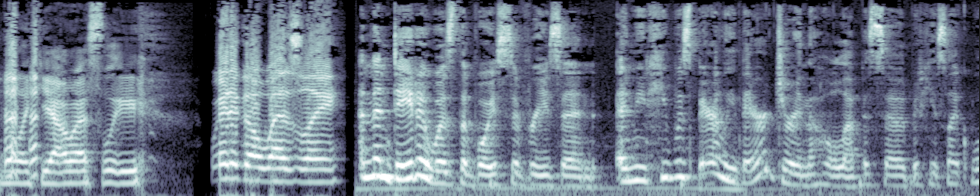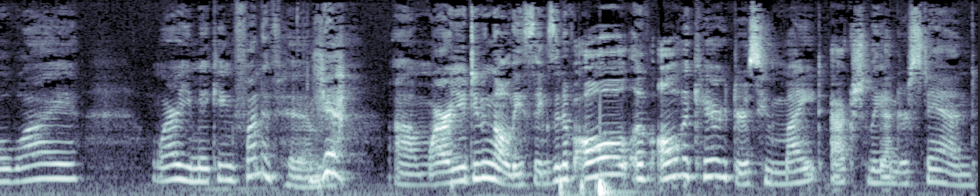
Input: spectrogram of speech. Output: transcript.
Like, yeah, Wesley. Way to go, Wesley. And then Data was the voice of reason. I mean, he was barely there during the whole episode, but he's like, "Well, why why are you making fun of him? Yeah. Um, why are you doing all these things?" And of all of all the characters who might actually understand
